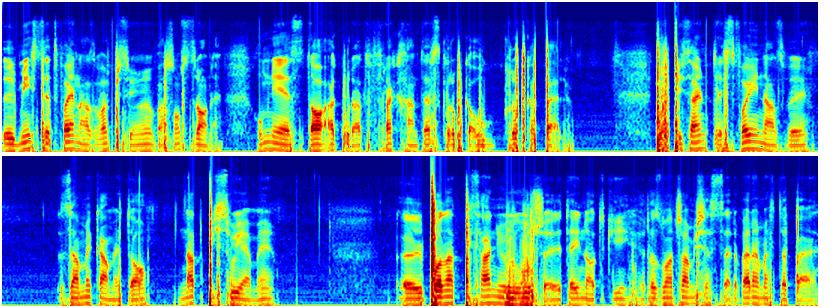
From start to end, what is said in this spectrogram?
y, miejsce twoja nazwa wpisujemy waszą stronę. U mnie jest to akurat fraghunters.u.pl Po wpisaniu tutaj swojej nazwy zamykamy to, nadpisujemy. Y, Po nadpisaniu już y, tej notki rozłączamy się z serwerem FTP,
